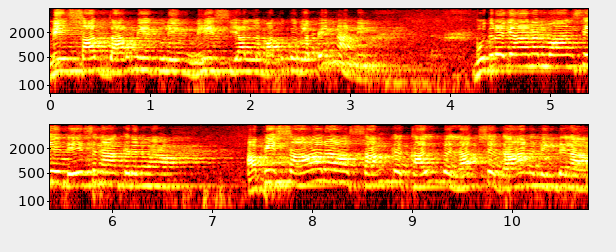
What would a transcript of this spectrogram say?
මේ සත් ධර්මයේ තුලින් මේ සියල්ල මතු කරලා පෙන්වන්නේ. බුදුරජාණන් වහන්සේ දේශනා කරනවා අපි සාරා සංක කල්ප ලක්ෂ ගානක ඉඳලා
